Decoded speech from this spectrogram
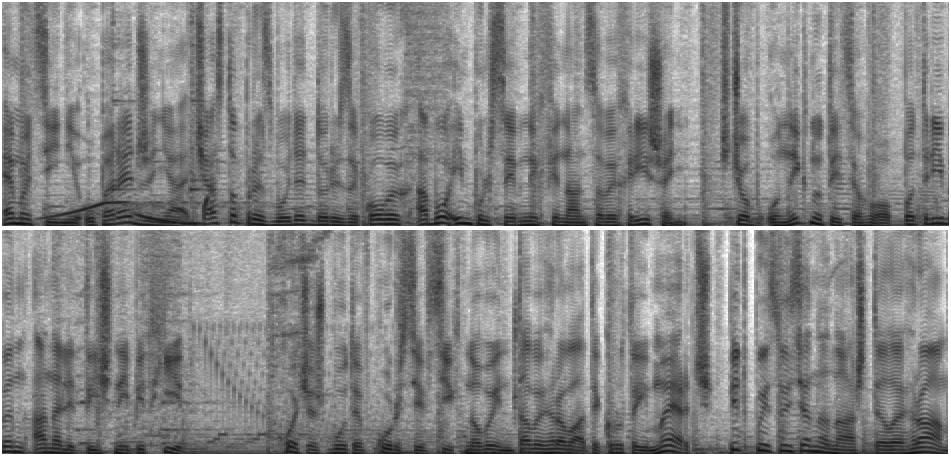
Емоційні упередження часто призводять до ризикових або імпульсивних фінансових рішень. Щоб уникнути цього, потрібен аналітичний підхід. Хочеш бути в курсі всіх новин та вигравати крутий мерч? Підписуйся на наш телеграм.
